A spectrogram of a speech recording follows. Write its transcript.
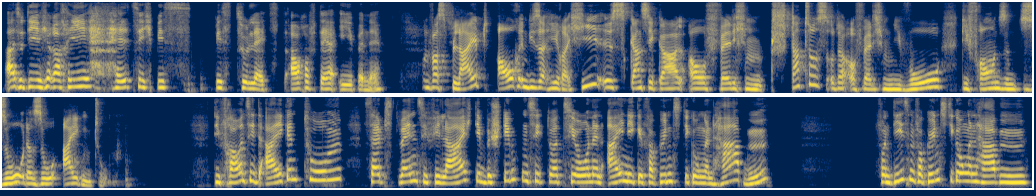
Also die Hierarchie hält sich bis, bis zuletzt, auch auf der Ebene. Und was bleibt auch in dieser Hierarchie ist ganz egal auf welchem Status oder auf welchem Niveau, die Frauen sind so oder so Eigentum. Die Frauen sind Eigentum, selbst wenn sie vielleicht in bestimmten Situationen einige Vergünstigungen haben. Von diesen Vergünstigungen haben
